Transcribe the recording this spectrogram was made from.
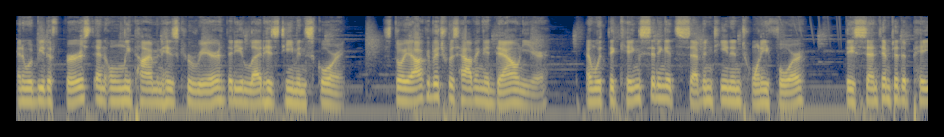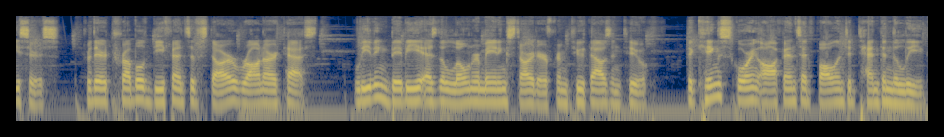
and would be the first and only time in his career that he led his team in scoring. Stojakovic was having a down year, and with the Kings sitting at 17 and 24, they sent him to the Pacers for their troubled defensive star Ron Artest, leaving Bibby as the lone remaining starter from 2002. The Kings' scoring offense had fallen to 10th in the league,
